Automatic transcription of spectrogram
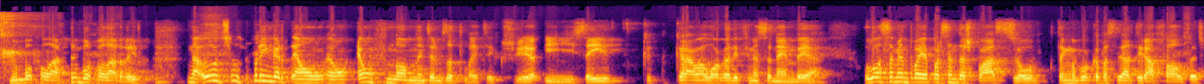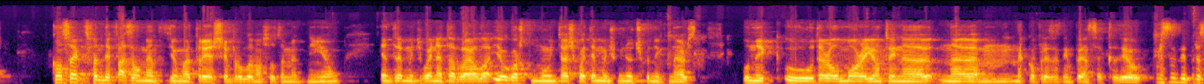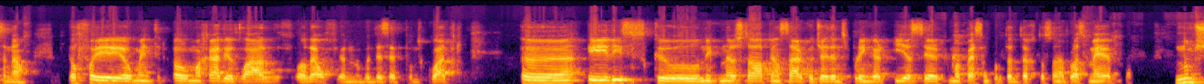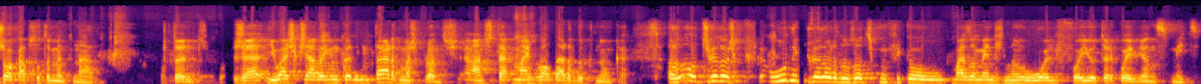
Não vou falar, não vou falar disso. Não, o Springer é um, é um, é um fenómeno em termos atléticos e, e isso aí crava logo a diferença na NBA. O lançamento vai aparecendo das passes, ele tem uma boa capacidade de tirar faltas, consegue defender facilmente de 1 a 3 sem problema absolutamente nenhum, entra muito bem na tabela. Eu gosto muito, acho que vai ter muitos minutos com o Nick Nurse. O, Nick, o Daryl Morey ontem na, na, na, conferência de imprensa que deu, conferência de imprensa não, ele foi a uma, uma rádio de lá de Filadélfia, no 97.4, uh, e disse que o Nick Nurse estava a pensar que o Jaden Springer ia ser uma peça importante da rotação na próxima época. Não me choca absolutamente nada. Portanto, já, eu acho que já vem um bocadinho tarde, mas pronto, antes está, mais vale tarde do que nunca. Outros jogadores, o único jogador dos outros que me ficou mais ou menos no olho foi o Terquavion Smith.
